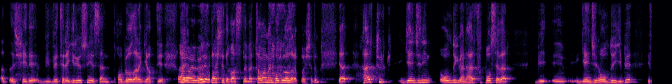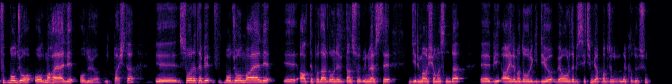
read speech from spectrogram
hatta şeyde bir vetere giriyorsun ya sen hobi olarak yap diye. Hani Aynen. böyle başladım aslında ben. Tamamen hobi olarak başladım. Ya her Türk gencinin olduğu gibi yani her futbol sever bir e, gencin olduğu gibi e, futbolcu olma hayali oluyor ilk başta. E, sonra tabii futbolcu olma hayali e, altyapılarda oynadıktan sonra üniversite girme aşamasında e, bir ayrıma doğru gidiyor ve orada bir seçim yapmak zorunda kalıyorsun.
